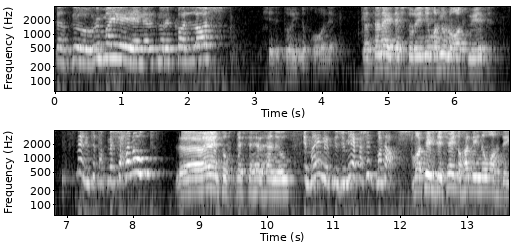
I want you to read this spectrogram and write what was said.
Ta' żgur, imma jien irrid nurik kollox. Xi trid turini b'ħolek? Kemm se ngħidlek x'turini imma aħjur noqgħod kwiet. Mela inti taf tmexxi ħanut? Le, int hu f'tmexxih il-ħanut. Imma jien irid niġi miegħek għax int ma tafx. Ma tiġi xejn u ħallini waħdi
